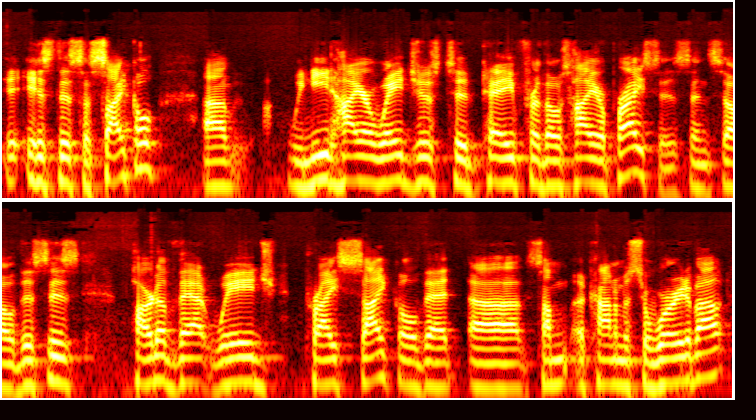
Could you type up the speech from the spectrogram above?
is this a cycle? Uh, we need higher wages to pay for those higher prices, and so this is part of that wage price cycle that uh, some economists are worried about.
